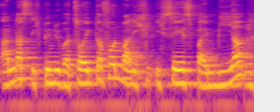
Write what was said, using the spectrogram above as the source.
anders, ich bin überzeugt davon, weil ich, ich sehe es bei mir.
